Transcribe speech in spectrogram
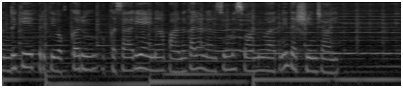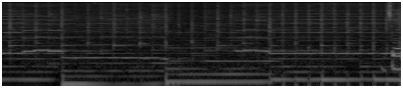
అందుకే ప్రతి ఒక్కరూ ఒక్కసారి అయినా పానకాల నరసింహస్వామి వారిని దర్శించాలి. జై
